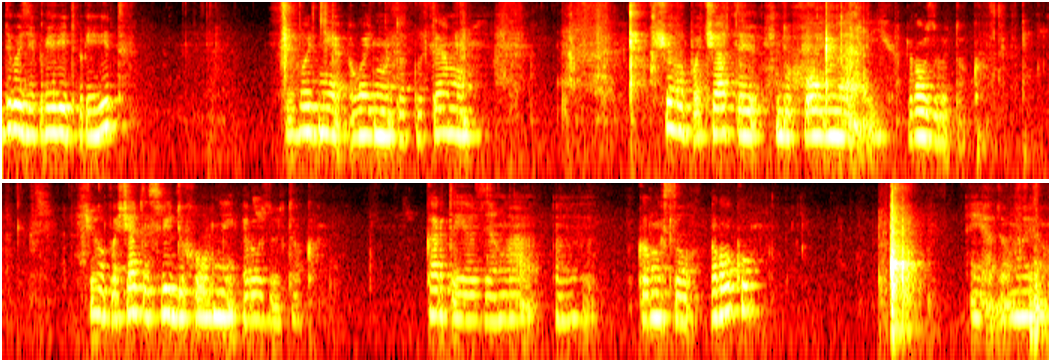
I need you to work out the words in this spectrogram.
Друзі, привіт-привіт! Сьогодні візьмемо таку тему, з чого почати духовний розвиток. З чого почати свій духовний розвиток. Карти я взяла е, колесо року. Я думаю,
